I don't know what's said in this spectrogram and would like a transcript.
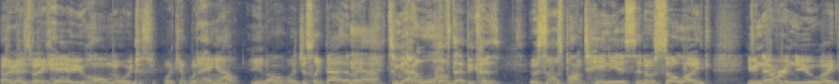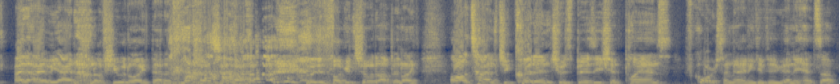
I just be like, hey, are you home? And we just like would hang out, you know, like just like that. And Yeah. like to me, I love that because it was so spontaneous and it was so like you never knew. Like I, I mean, I don't know if she would have liked that as much. it just fucking showed up, and like a lot of times she couldn't. She was busy. She had plans. Of course, I mean, I didn't give you any heads up.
